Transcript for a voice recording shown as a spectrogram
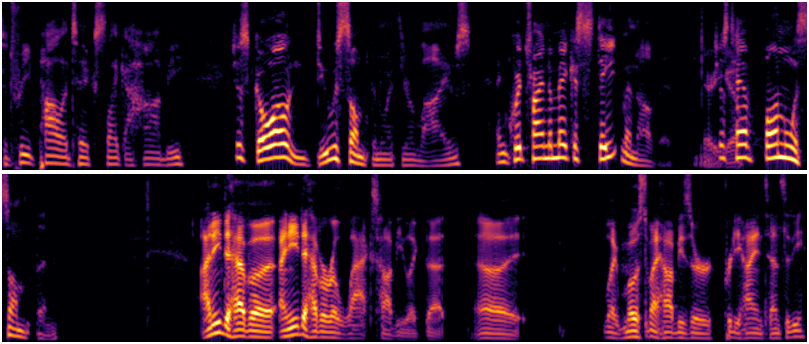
to treat politics like a hobby. Just go out and do something with your lives and quit trying to make a statement of it. There Just have fun with something. I need to have a I need to have a relaxed hobby like that. Uh, like most of my hobbies are pretty high intensity.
